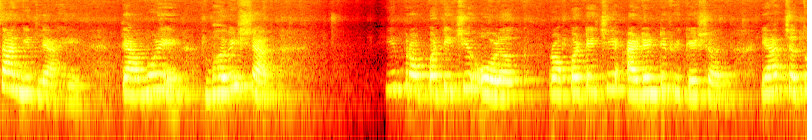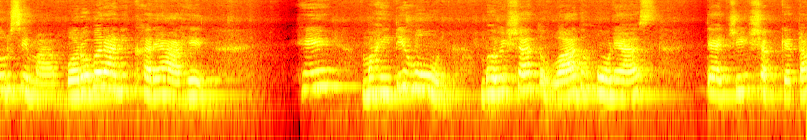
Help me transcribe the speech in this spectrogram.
सांगितले आहे. त्यामुळे भविष्यात ही प्रॉपर्टीची ओळख प्रॉपर्टीची आयडेंटिफिकेशन या चतुर्सीमा बरोबर आणि खऱ्या आहेत हे माहिती होऊन भविष्यात वाद होण्यास त्याची शक्यता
